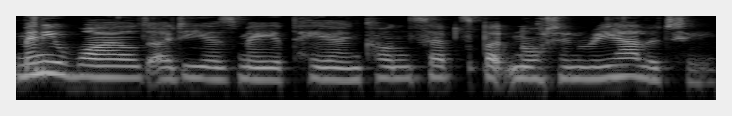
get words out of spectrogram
many wild ideas may appear in concepts but not in reality.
